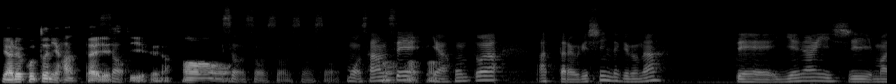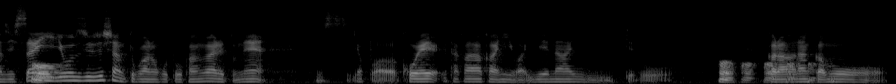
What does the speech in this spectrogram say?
やることに反対ですっていうふうな。そうそうそうそうそう。もう賛成。いや本当はあったら嬉しいんだけどなって言えないしまあ実際はあ医療従事者とかのことを考えるとねやっぱ声高らかには言えないけどだからなんかも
